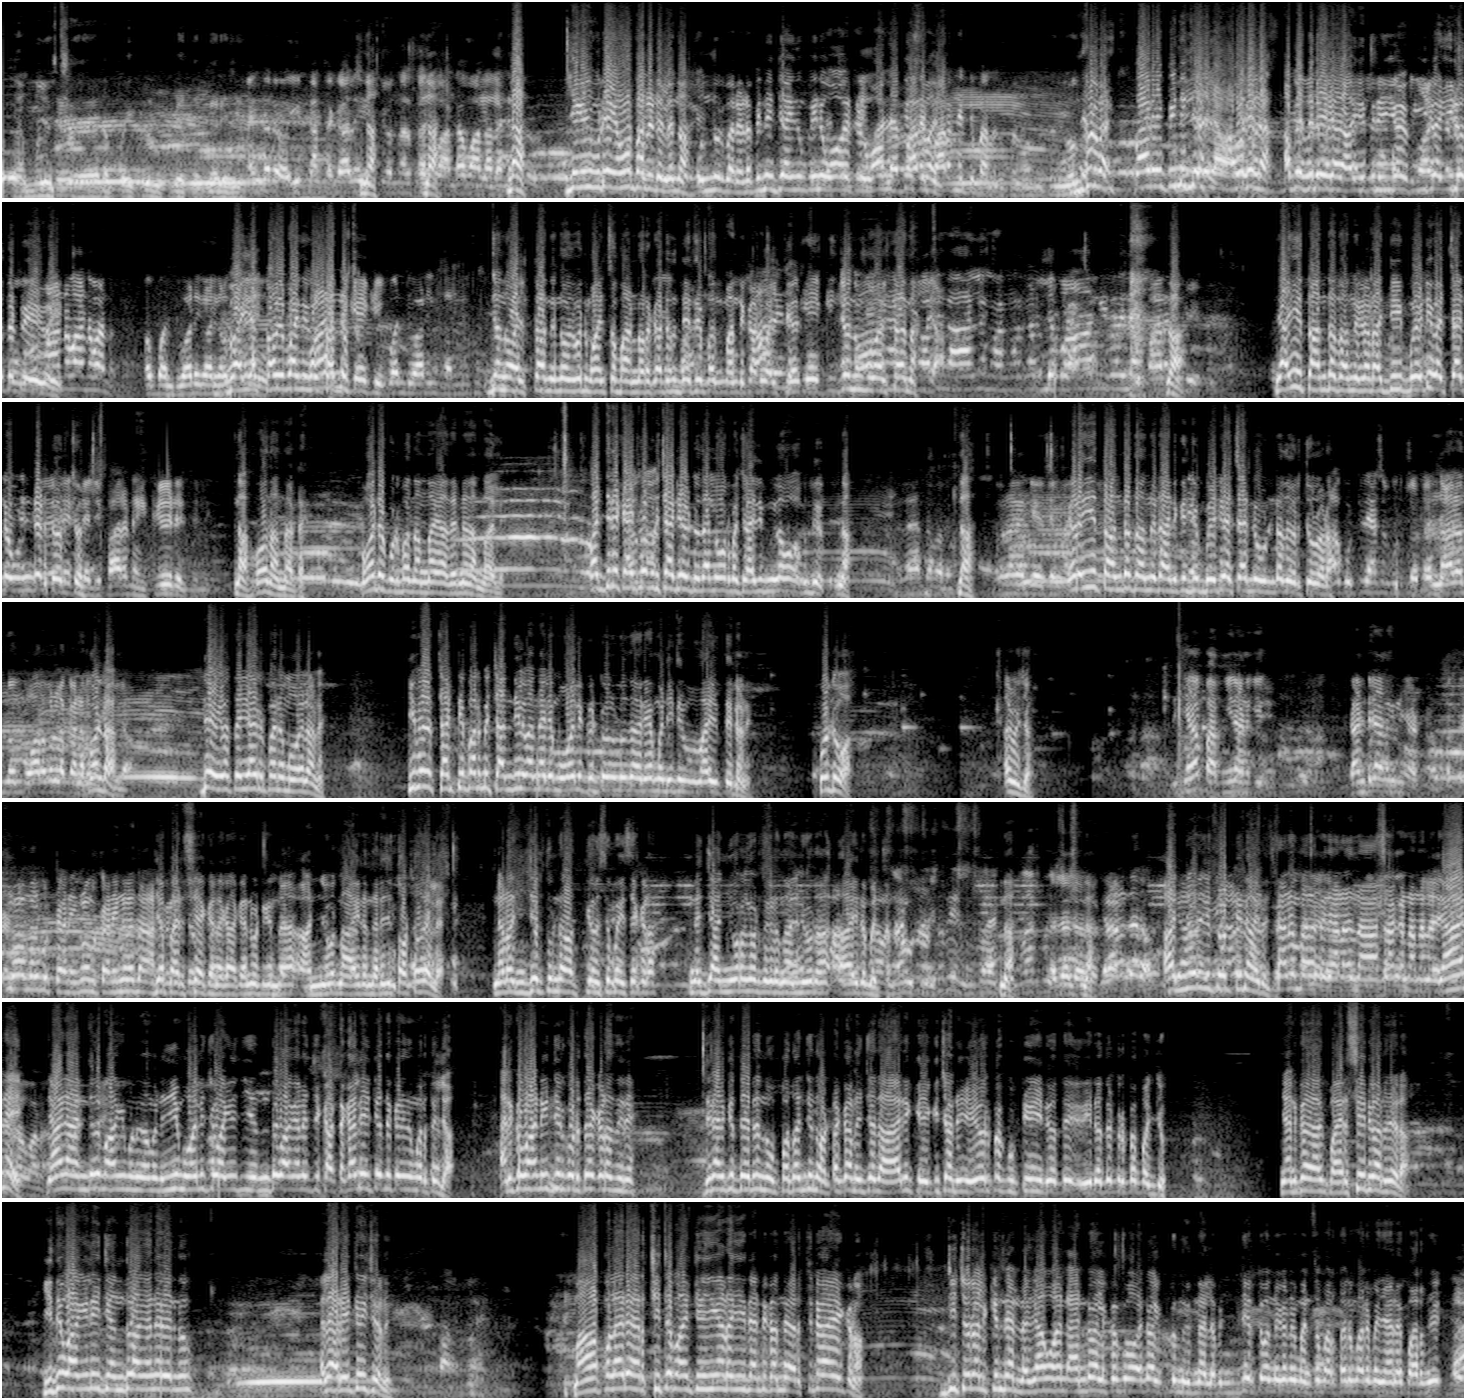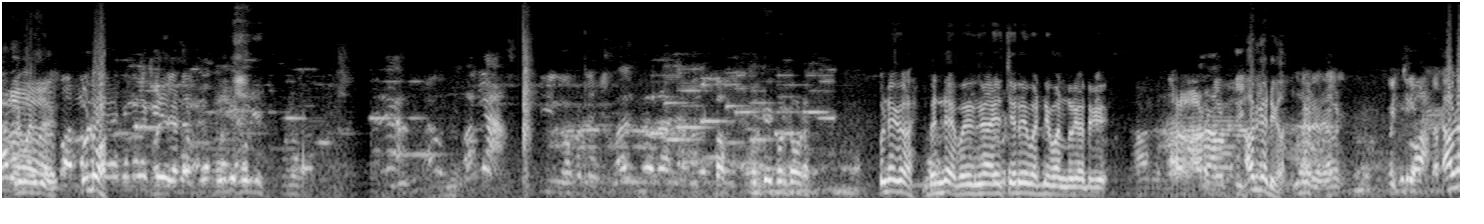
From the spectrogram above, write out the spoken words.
നമ്മൾ ചേടപ്പൈക്ക് എന്താ ഈ ഇല്ലെങ്കിൽ ഇവിടെ ഓൻ പറഞ്ഞിട്ടില്ല. എന്നാ? പിന്നെ ഇരുപത്തെട്ട് ഒരു മനുഷ്യൻ വലുത്താന്ന. ഞാൻ ഈ തന്ത തന്നു അജി ഈ വെടി വെച്ചാന്റെ ഉണ്ടെടുത്ത് ഓ നന്നാട്ടെ. ഓന്റെ കുടുംബം നന്നായി അതന്നെ നന്നാൽ. വജ്ര കയറ്റുമ്പോ പിടിച്ച് അടി കിട്ടും. നല്ല ഓർമ്മ ചാരി ഇത്. എന്നാ എന്നാ. എടാ ഈ തന്ത തന്നിട്ട് എനിക്ക് വെടി വെച്ചാൽ ഉണ്ട തീർച്ചോളൂടാ വേണ്ട. ഇത് എഴുപത്തയ്യായിരം റുപ്യന്റെ മോലാണ്. ഇവ ചട്ടിപ്പറമ്പ് ചന്തയിൽ വന്നാലേ മോൽ കിട്ടുള്ളൂ എന്ന് അറിയാൻ വേണ്ടിട്ട് വൈകുന്നേരാണ് കൊണ്ടുപോവാ. അത് വിളിച്ചോ ഞാൻ പറഞ്ഞാണെങ്കിൽ രണ്ടിനാണെങ്കിൽ ഞാൻ പരസ്യമാക്കണ കാക്കാൻ വിട്ടിക്കുന്ന അഞ്ഞൂറിന് ആയിരം തരം. ഇജ്ജ് തൊട്ടതല്ലേ? എന്നടാ ഇഞ്ചെടുത്തുണ്ട് അത്യാവശ്യം പൈസ കിടാ ഇജ്ജ് അഞ്ഞൂറെല്ലാം എടുത്ത് കിടന്ന് അഞ്ഞൂറ് ആയിരം വെച്ച. അഞ്ഞൂറ് ഇജ്ജ് തൊട്ടിന് ആയിരം വെച്ചോ. ഞാനേ ഞാൻ അൻപത് വാങ്ങി മുഴുകാൻ വേണ്ടി ഈ മോലിച്ച് വാങ്ങി എന്ത് വാങ്ങാൻ വെച്ച് കട്ടക്കാലായിട്ട് നിൽക്കണ നിവർത്തില്ല. എനിക്ക് വാണിജ്യം കൊടുത്തേക്കട ഇതിന് ഇതിന് എനിക്ക് തരുന്ന മുപ്പത്തഞ്ച് നൊട്ടക്കാണ് വെച്ചാൽ ആരും കേൾക്കിച്ചോ ഏഴ് റുപ്യ കുട്ടി ഇരുപത്തി ഇരുപത്തെട്ട് റുപ്യ പഞ്ചു. ഞാനക്ക് പരസ്യം പറഞ്ഞുതരാം. ഇത് വാങ്ങിയില്ല എന്ത് വാങ്ങാനാ വരുന്നു? അല്ല അറിയിട്ട് വെച്ചാണ് മാപ്പിളാരെ ഇറച്ചിച്ച മാറ്റിയിരിക്കണ ഈ രണ്ട് കന്ന് ഇറച്ചിനെ കഴിക്കണോ ഇജ്ജിച്ചൊരു വലിക്കുന്നതല്ല ഞാൻ എന്റെ വിലക്കോ എന്റെ വിലക്കൊക്കെ നിന്നല്ല ഇജ്ജി എടുത്ത് വന്നിട്ട് മനസ്സ് വർത്താനം പറയുമ്പോ ഞാൻ പറഞ്ഞ് ഒരു മനസ്സിൽ പിന്നെ ചെറിയ വണ്ടി വണ്ടി കേട്ടിക്ക്. അവിടെ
